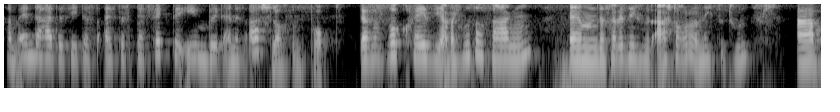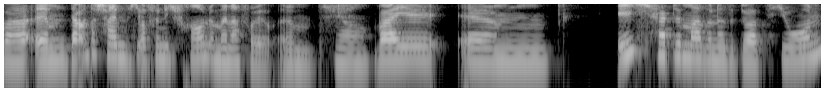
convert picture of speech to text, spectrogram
Am Ende hat er sich das als das perfekte Ebenbild eines Arschlochs entpuppt. Das ist so crazy, aber ich muss auch sagen, ähm, das hat jetzt nichts mit Arschloch oder nicht zu tun, aber ähm, da unterscheiden sich auch, finde ich, Frauen und Männer voll. Ähm, Ja. weil ähm, ich hatte mal so eine Situation,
